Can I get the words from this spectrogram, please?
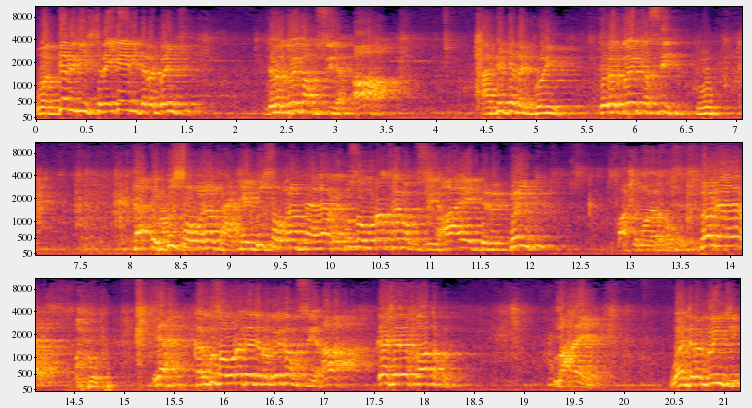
waa gebigiisaba iga ibi dabargoynti dabargoyntaa ku siiya. Ah aan ka dabargoyn. Dabargoynta sii. Ay ku sawiran tahay kay ku sawiran tahay ay ku sawiran tahay baan ku siiya. Ah ee dabargoynti baasha maayarado howleedo ya. Kay ku sawiran tahay dabargoyntaa ku siiya. Ah gaasha reer kulaata kun maxay? Waa dabargoyntii.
